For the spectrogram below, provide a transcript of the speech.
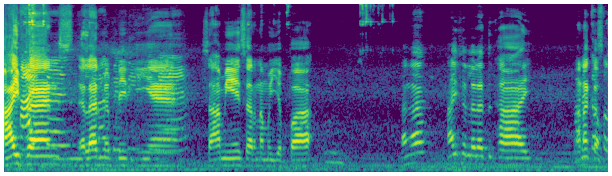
ஹாய் ஃப்ரெண்ட்ஸ். எல்லாரும் எப்படி இருக்கீங்க? சாமியே சரணம் ஐயப்பா ம். அங்க ஹாய் சொல்ல எல்லாத்துக்கு ஹாய் வணக்கம்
